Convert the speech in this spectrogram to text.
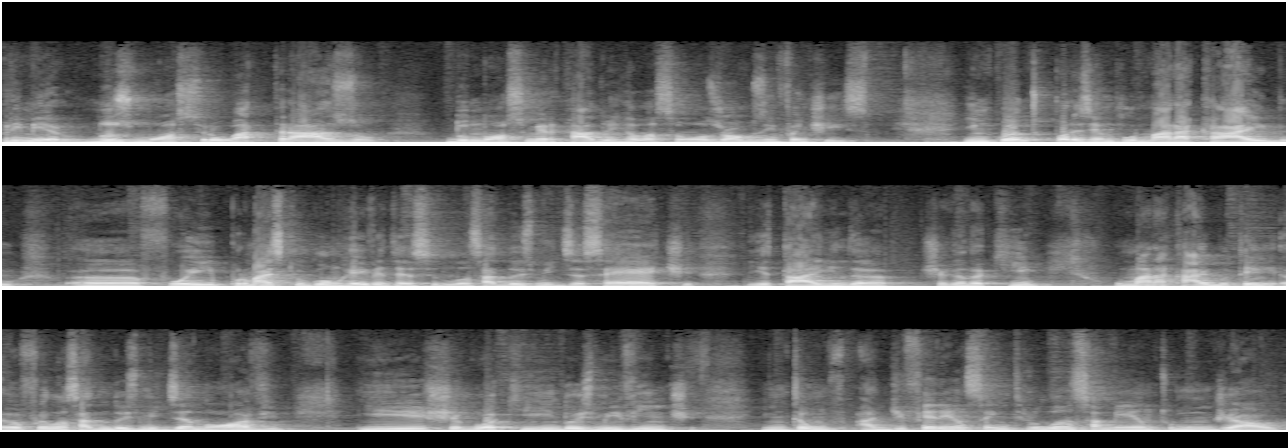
primeiro, nos mostra o atraso do nosso mercado em relação aos jogos infantis. Enquanto, por exemplo, o Maracaibo uh, foi, por mais que o Gloomhaven tenha sido lançado em 2017 e está ainda chegando aqui, o Maracaibo tem, uh, foi lançado em 2019 e chegou aqui em 2020. Então a diferença entre o lançamento mundial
